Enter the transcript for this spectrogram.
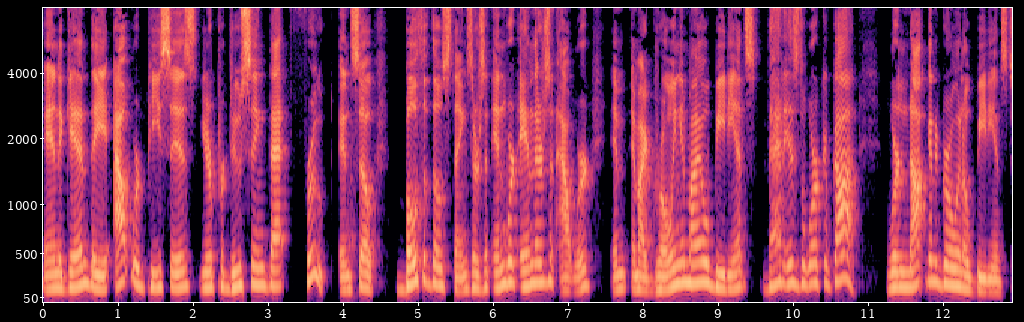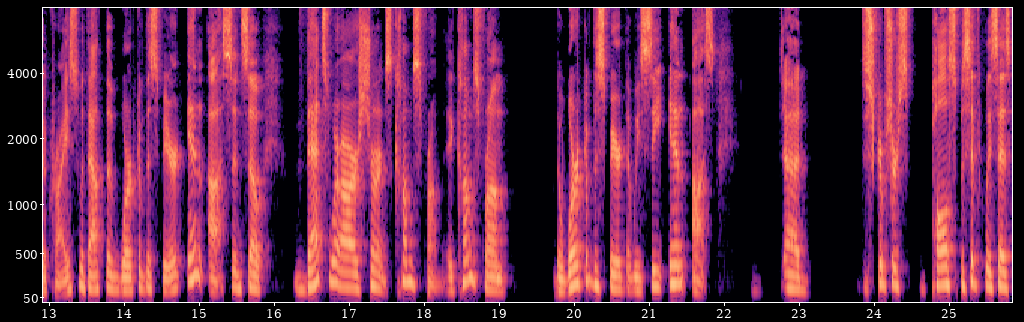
and again, the outward piece is you're producing that fruit. And so, both of those things, there's an inward and there's an outward. Am, am I growing in my obedience? That is the work of God. We're not going to grow in obedience to Christ without the work of the Spirit in us. And so, that's where our assurance comes from. It comes from the work of the Spirit that we see in us. Uh, the scripture, Paul specifically says,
